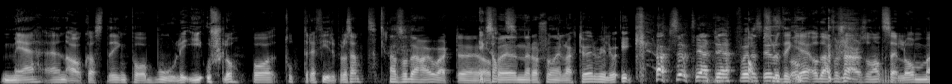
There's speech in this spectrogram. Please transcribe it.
med en avkastning på bolig i Oslo på 2-3-4% Altså Det har jo vært eh, altså. En rasjonell aktør ville jo ikke akseptert det. Absolutt sånn. ikke. Og derfor så er det sånn at selv om,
